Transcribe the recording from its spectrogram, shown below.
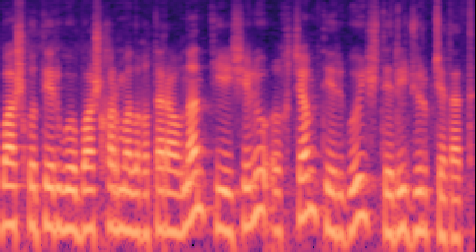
башкы тергөө башкармалыгы тарабынан тиешелүү ыкчам тергөө иштери жүрүп жатат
